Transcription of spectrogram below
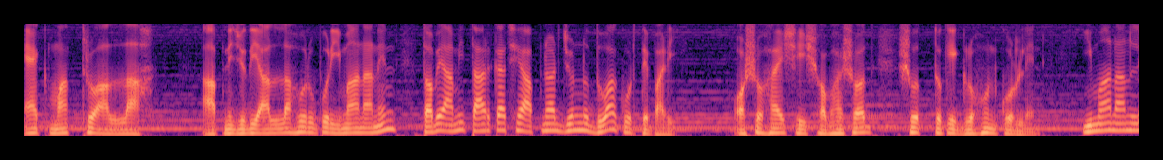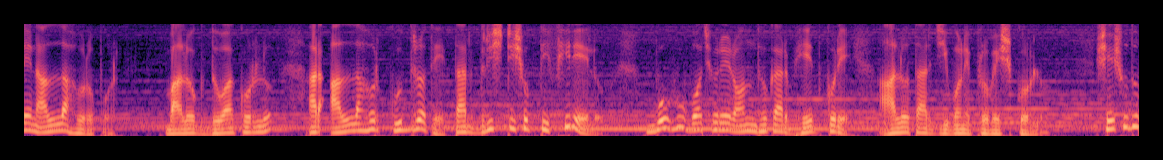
একমাত্র আল্লাহ। আপনি যদি আল্লাহর উপর ইমান আনেন, তবে আমি তার কাছে আপনার জন্য দোয়া করতে পারি। অসহায় সেই সভাসদ সত্যকে গ্রহণ করলেন। ইমান আনলেন আল্লাহর ওপর। বালক দোয়া করল আর আল্লাহর কুদরতে তার দৃষ্টিশক্তি ফিরে এলো। বহু বছরের অন্ধকার ভেদ করে আলো তার জীবনে প্রবেশ করল। সে শুধু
